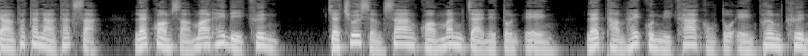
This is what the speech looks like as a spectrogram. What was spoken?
การพัฒนาทักษะและความสามารถให้ดีขึ้น จะช่วยเสริมสร้างความมั่นใจในตนเอง และทำให้คุณมีค่าของตัวเองเพิ่มขึ้น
